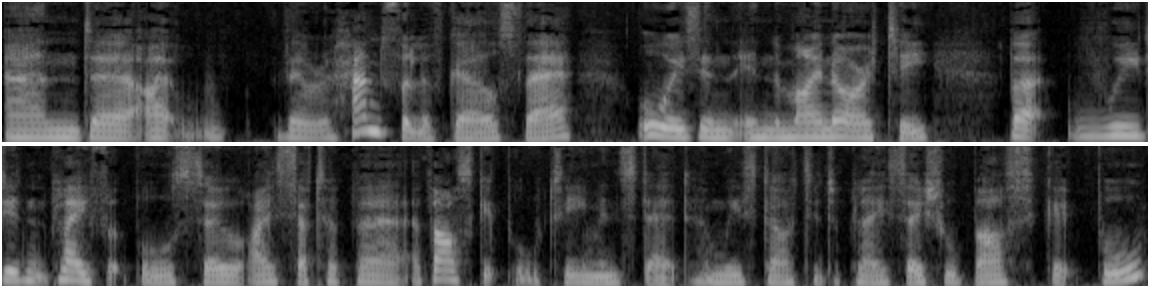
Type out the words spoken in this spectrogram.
and uh, I, there were a handful of girls there, always in, in the minority but we didn't play football, so I set up a, a, basketball team instead, and we started to play social basketball.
